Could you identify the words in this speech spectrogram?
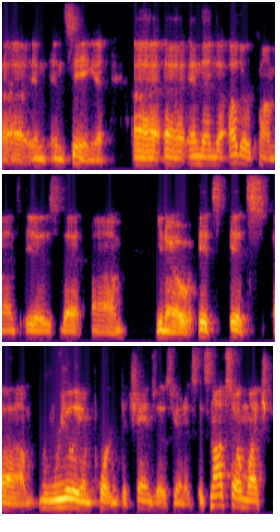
uh, in in seeing it. Uh, uh, and then the other comment is that um, you know it's it's um, really important to change those units it's not so much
